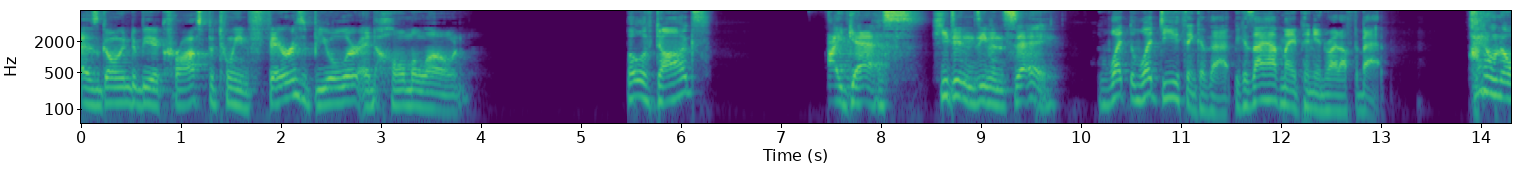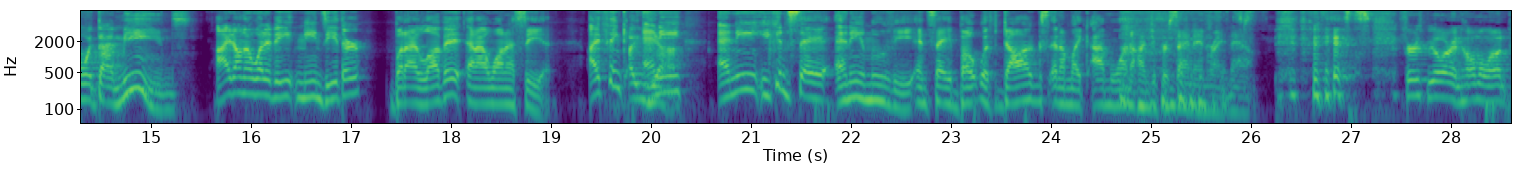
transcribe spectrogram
as going to be a cross between Ferris Bueller and Home Alone. But with dogs, I guess he didn't even say. what what do you think of that? Because I have my opinion right off the bat. I don't know what that means. I don't know what it e- means either, but I love it and I want to see it. I think Uh, any yeah. any you can say any movie and say boat with dogs and I'm like I'm 100% in right now. It's Ferris Bueller and Home Alone.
